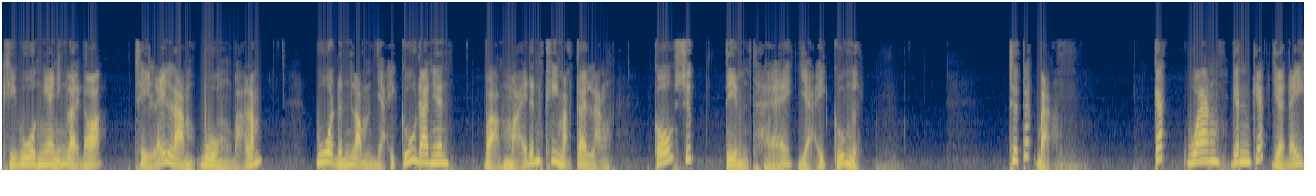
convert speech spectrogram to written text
Khi vua nghe những lời đó, thì lấy làm buồn bã lắm. Vua định lòng giải cứu Daniel, và mãi đến khi mặt trời lặn, cố sức tìm thể giải cứu người. Thưa các bạn, các quan ganh ghét giờ đây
